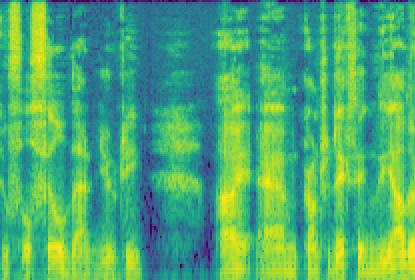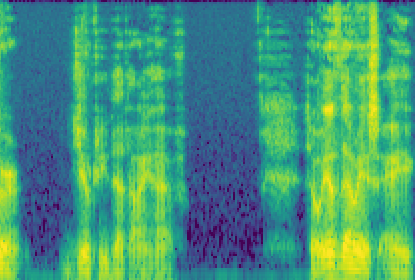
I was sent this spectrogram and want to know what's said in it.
to fulfill that duty, I am contradicting the other duty that I have. So if there is a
